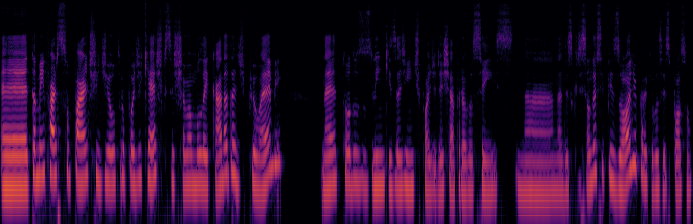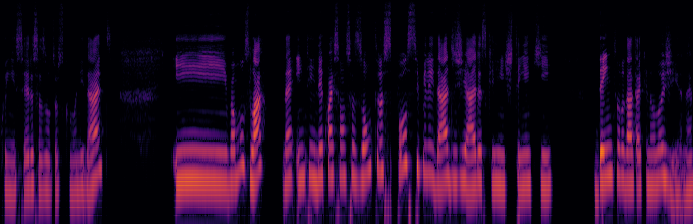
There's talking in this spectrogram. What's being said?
É, também faço parte de outro podcast que se chama Molecada da Deep Web, né? Todos os links a gente pode deixar para vocês na, na descrição desse episódio para que vocês possam conhecer essas outras comunidades. E vamos lá, né? Entender quais são essas outras possibilidades de áreas que a gente tem aqui dentro da tecnologia, né?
